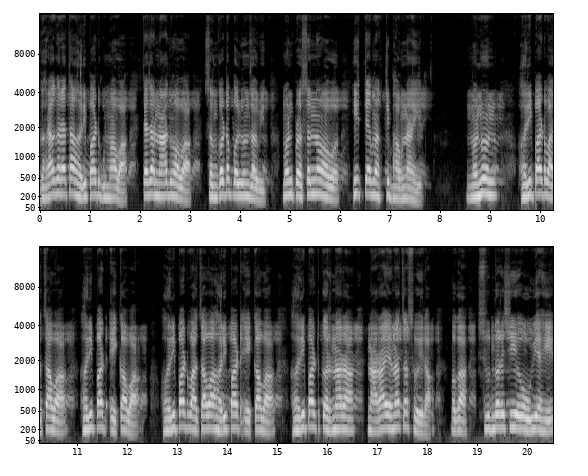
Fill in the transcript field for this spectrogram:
घराघरात हा हरिपाठ घुमावा त्याचा नाद व्हावा संकट पळून जावीत मन प्रसन्न व्हावं हीच त्यामागची भावना आहे. म्हणून हरिपाठ वाचावा हरिपाठ ऐकावा. हरिपाठ वाचावा हरिपाठ ऐकावा हरिपाठ करणारा नारायणाचा सोयरा. बघा सुंदर अशी ओवी आहे.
